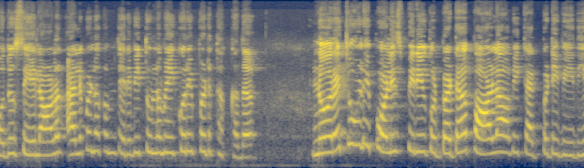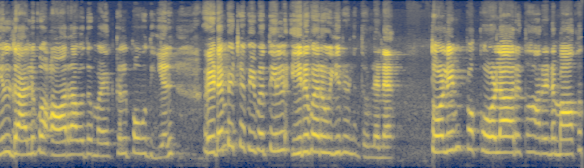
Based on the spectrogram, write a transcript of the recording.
பொதுச் செயலாளர் அலுவலகம் தெரிவித்துள்ளமை குறிப்பிடத்தக்கது. நொரச்சோலை போலீஸ் பிரிவுக்குட்பட்ட பாலாவி கட்பட்டி வீதியில் தலுவ ஆறாவது மைல்கல் பகுதியில் இடம்பெற்ற விபத்தில் இருவர் உயிரிழந்துள்ளனர். தொழில்நுட்ப கோளாறு காரணமாக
